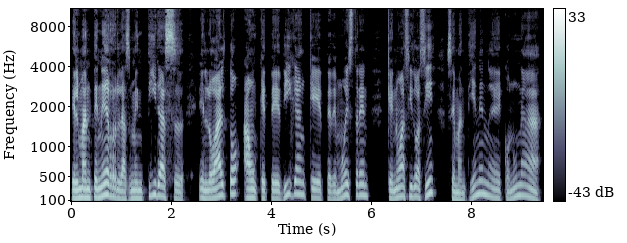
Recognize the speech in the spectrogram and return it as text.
el mantener las mentiras en lo alto, aunque te digan que te demuestren que no ha sido así, se mantienen eh, con una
